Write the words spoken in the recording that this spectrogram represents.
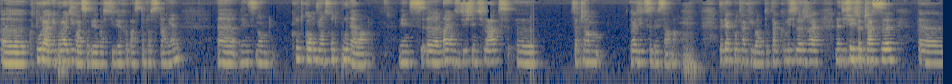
e, która nie poradziła sobie właściwie chyba z tym rozstaniem, e, więc no, krótko mówiąc, odpłynęła. Więc e, mając 10 lat, e, zaczęłam radzić sobie sama. Tak jak potrafiłam. To tak myślę, że na dzisiejsze czasy, e,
